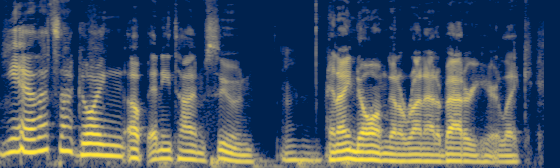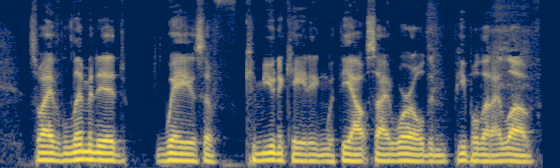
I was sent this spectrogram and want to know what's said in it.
yeah, that's not going up anytime soon and I know I'm going to run out of battery here. Like, so I have limited ways of communicating with the outside world and people that I love.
